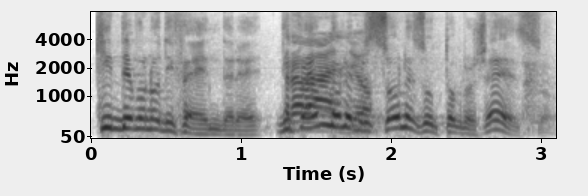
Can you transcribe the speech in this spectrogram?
chi devono difendere? Difendono Travaglio. le persone sotto processo.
